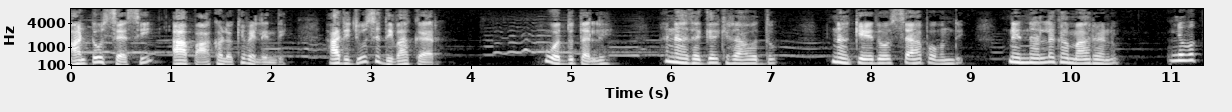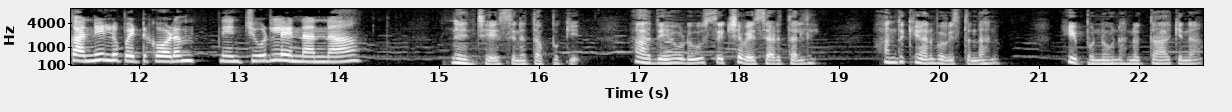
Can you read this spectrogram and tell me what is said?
అంటూ శశి ఆ పాకలోకి వెళ్ళింది. అది చూసి దివాకర్ వద్దు తల్లి నా దగ్గరికి రావద్దు. నాకేదో శాపం ఉంది. నేను నల్లగా మారాను. నువ్వు కన్నీళ్ళు పెట్టుకోవడం నేను చూడలేను నాన్నా. నేను చేసిన తప్పుకి ఆ దేవుడు శిక్ష వేశాడు తల్లి. అందుకే అనుభవిస్తున్నాను. ఇప్పుడు నువ్వు నన్ను తాకినా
